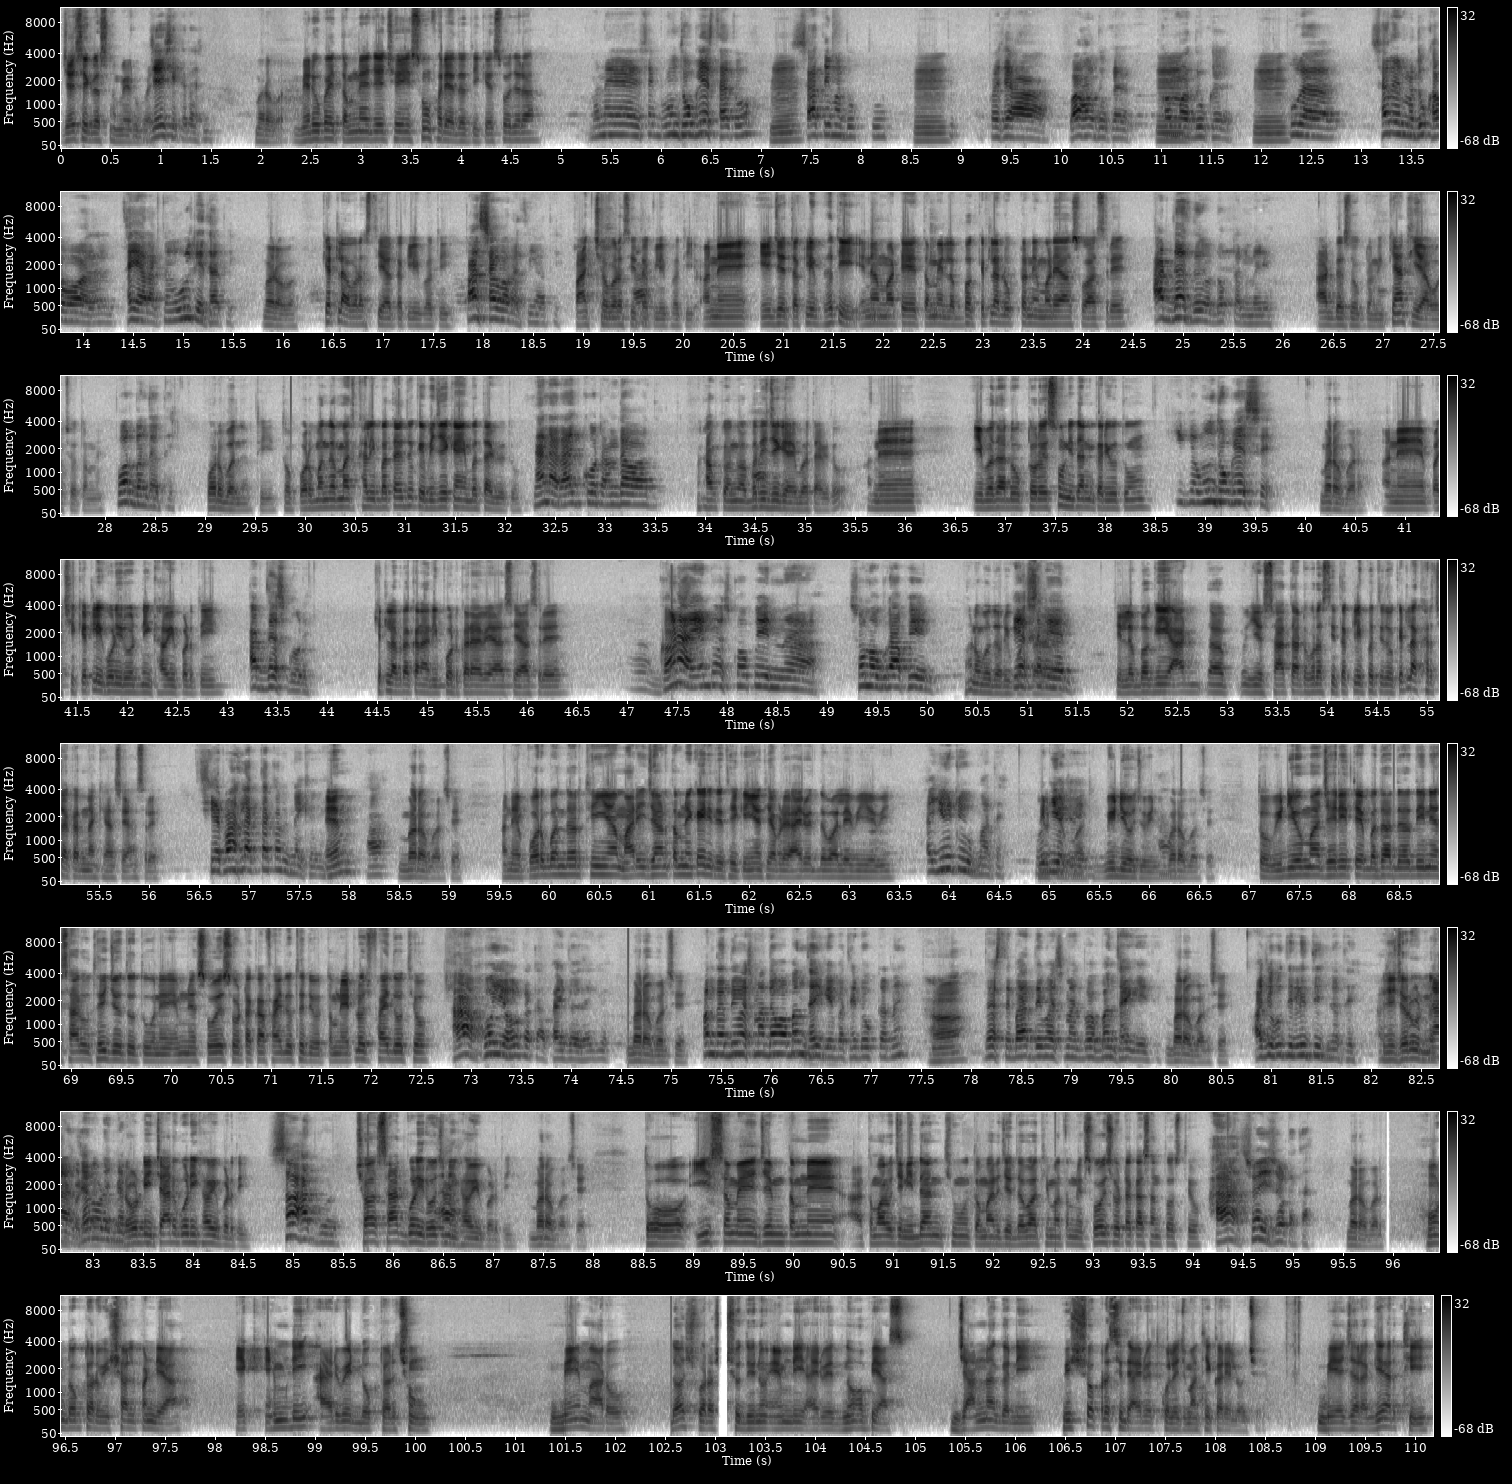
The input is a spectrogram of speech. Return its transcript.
જય શ્રી કૃષ્ણ મેરુભાઈ. જય શ્રી કૃષ્ણ. બરોબર. મેરુભાઈ તમને જે છે એ શું ફરિયાદ હતી? કહેશો જરા. મને સાહેબ ઊંધો ગેસ થતો. છાતીમાં દુખતું. પછી આ વાહો દુખે કમર દુખે. પૂરા શરીરમાં દુખાવો થયા રાખતો ઉલટી થતી. બરાબર. કેટલા વર્ષથી આ તકલીફ હતી? પાંચ છ વર્ષથી હતી. પાંચ છ વર્ષથી તકલીફ હતી. અને એ જે તકલીફ હતી એના માટે તમે લગભગ કેટલા ડોક્ટરને મળ્યા છો આશરે આઠ દસ ડોક્ટરને મળ્યો. આઠ દસ ડોક્ટરને. ક્યાંથી આવો છો તમે? પોરબંદરથી. પોરબંદરથી તો પોરબંદરમાં જ ખાલી બતાવ્યું હતું કે બીજે ક્યાંય બતાવ્યું હતું? ના ના રાજકોટ અમદાવાદ. આવતો અમદાવાદ બધી જગ્યાએ બતાવ્યું હતું. અને એ બધા ડોક્ટરોએ શું નિદાન કર્યું હતું? કે ઊંધો ગેસ છે. બરોબર. અને પછી કેટલી ગોળી રોજની ખાવી પડતી? આઠ દસ ગોળી. કેટલા પ્રકારના રિપોર્ટ કરાવ્યા હશે આશરે? ઘણા એન્ડોસ્કોપી સોનોગ્રાફી ઘણો બધો રિપોર્ટ તે લગભગ એ આઠ સાત આઠ વર્ષથી તકલીફ હતી તો કેટલા ખર્ચા કરી નાખ્યા છે આશરે? છે પાંચ લાખ તક કરી નાખ્યું એમ. હા. બરોબર છે. અને પોરબંદરથી અહીંયા મારી જાણ તમને કઈ રીતે થઈ કે અહીંયાથી આપણે આયુર્વેદ દવા લેવી એવી? આ યુટ્યુબમાંથી વીડિયો વીડિયો જોઈને. બરોબર છે. તો વિડીયોમાં જે રીતે બધા દર્દીને સારું થઈ જતું હતું અને એમને સો સો ટકા ફાયદો થઈ ગયો તમને એટલો જ ફાયદો થયો? હા કોઈ સો ટકા ફાયદો થઈ ગયો. બરાબર છે. પંદર દિવસમાં દવા બંધ થઈ ગઈ પછી ડોક્ટરને. હા. દસથી બાર દિવસમાં બંધ થઈ ગઈ બરોબર છે. હજી સુધી લીધી જ નથી. હજી જરૂર ના, નથી જરૂર જ પડી ચાર ગોળી ખાવી પડતી. છ સાત ગોળી. છ સાત ગોળી રોજની ખાવી પડતી. બરોબર છે. તો એ સમયે જેમ તમને આ તમારું જે નિદાન થયું તમારી જે દવાથીમાં તમને સો સો ટકા સંતોષ થયો? હા સો સો ટકા. બરોબર. હું ડૉક્ટર વિશાલ પંડ્યા એક એમડી આયુર્વેદ ડૉક્ટર છું. મેં મારો દસ વર્ષ સુધીનો એમડી આયુર્વેદનો અભ્યાસ જામનગરની વિશ્વ પ્રસિદ્ધ આયુર્વેદ કોલેજમાંથી કરેલો છે. બે હજાર અગિયારથી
